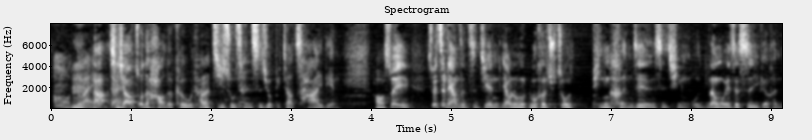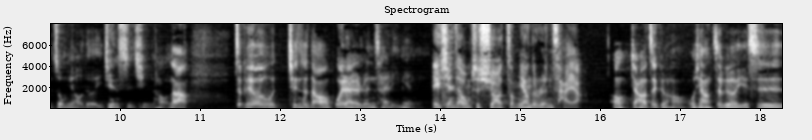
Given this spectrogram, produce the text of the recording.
哦，对。然后行销做得好的客户，他的技术层次就比较差一点。好，所以所以这两者之间要如如何去做平衡这件事情，我认为这是一个很重要的一件事情。好，那这个又牵涉到未来的人才里面。哎，现在我们是需要怎么样的人才呀？哦，讲到这个哈，我想这个也是。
